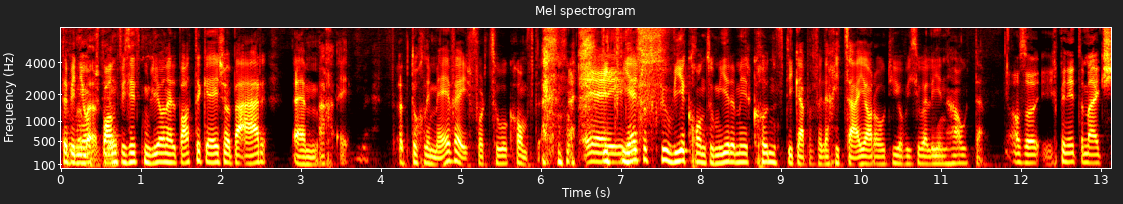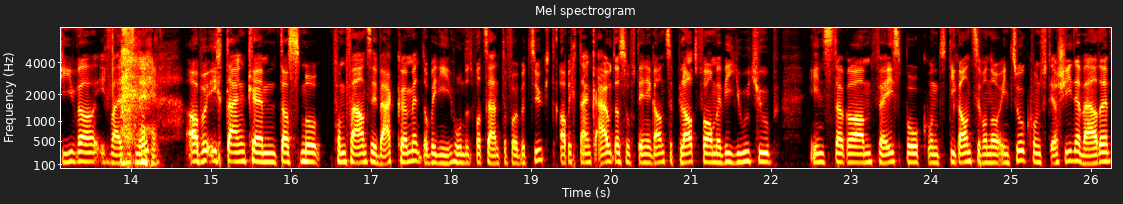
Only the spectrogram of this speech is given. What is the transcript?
Da bin ich auch gespannt, wie es jetzt mit Lionel Battige ist, ob er, ähm, äh, ob du ein bisschen mehr weißt vor der Zukunft. Wie, wie hast du das Gefühl, wie konsumieren wir künftig eben vielleicht in zehn Jahren audiovisuelle Inhalte? Also, ich bin nicht der Mike Shiva, ich weiß es nicht. Aber ich denke, ähm, dass wir vom Fernsehen wegkommen, da bin ich 100% davon überzeugt. Aber ich denke auch, dass auf den ganzen Plattformen wie YouTube, Instagram, Facebook und die ganzen, die noch in Zukunft erscheinen werden,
